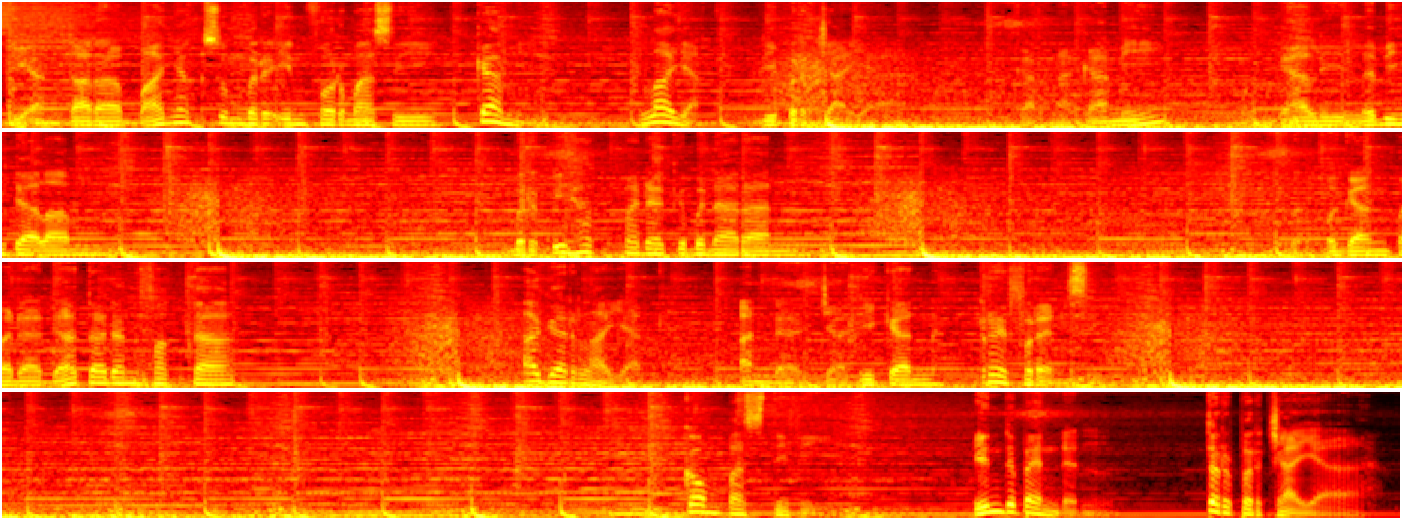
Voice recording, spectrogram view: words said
Di antara banyak sumber informasi, kami layak dipercaya. Karena kami menggali lebih dalam, berpihak pada kebenaran, berpegang pada data dan fakta, agar layak Anda jadikan referensi. Kompas TV, independen, terpercaya.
